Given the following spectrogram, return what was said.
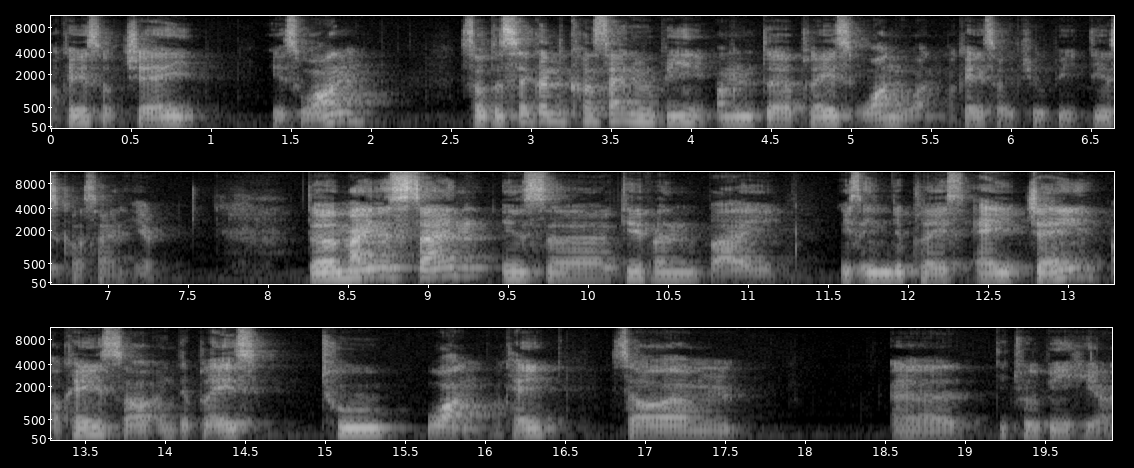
okay, so j is 1. So the second cosine will be on the place 1, 1, okay, so it will be this cosine here. The minus sign is uh, given by, is in the place aj, okay, so in the place 2, 1, okay, so um, uh, it will be here.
